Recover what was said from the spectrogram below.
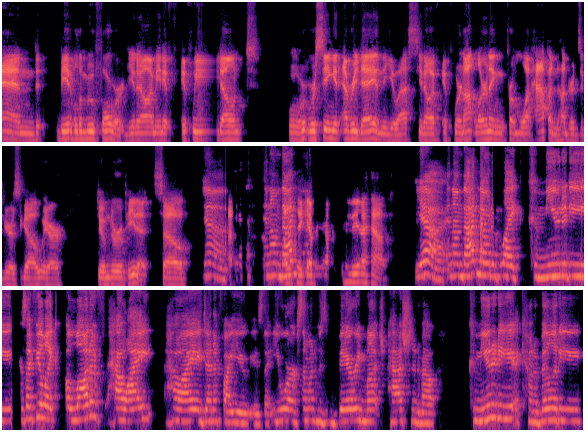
and be able to move forward. You know, I mean, if if we don't, we're, we're seeing it every day in the U.S. You know, if if we're not learning from what happened hundreds of years ago, we are doomed to repeat it. So yeah, I, and on that, I'll take every opportunity I have. Yeah, and on that note of like community, because I feel like a lot of how I how I identify you is that you are someone who's very much passionate about community accountability,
